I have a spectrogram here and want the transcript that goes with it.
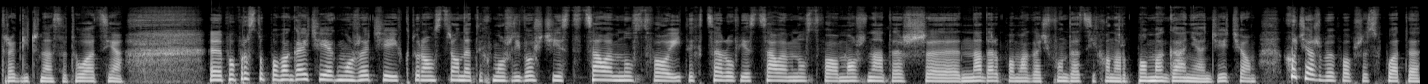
tragiczna sytuacja. E, po prostu pomagajcie jak możecie i w którą stronę tych możliwości jest całe mnóstwo i tych celów jest całe mnóstwo. Można też e, nadal pomagać Fundacji Honor pomagania dzieciom, chociażby poprzez wpłatę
